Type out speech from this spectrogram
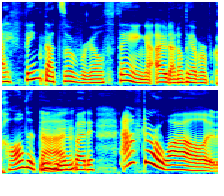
I think that's a real thing. I, I don't think I've ever called it that, Mm-hmm. but after a while,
